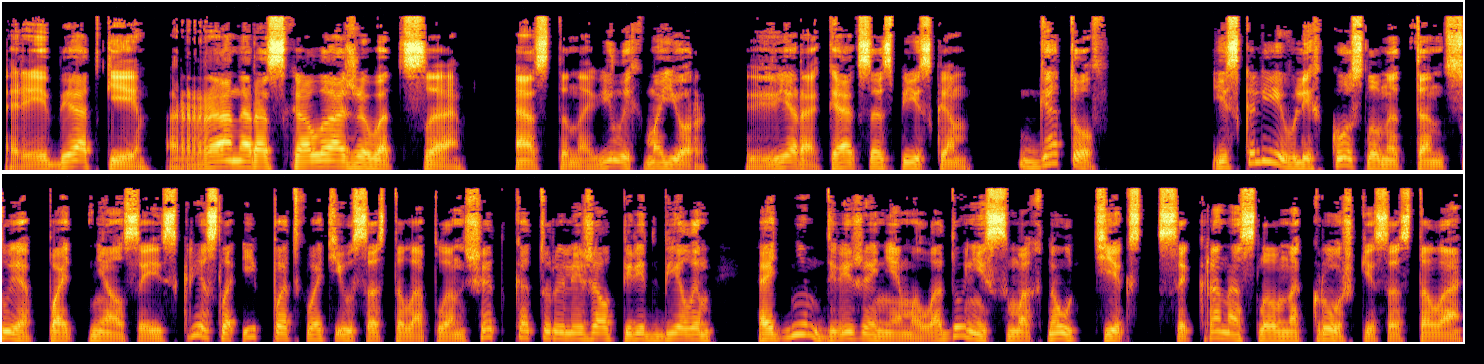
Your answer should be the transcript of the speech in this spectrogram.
«Ребятки, рано расхолаживаться!» Остановил их майор. «Вера, как со списком?» «Готов», Искалиев легко, словно танцуя, поднялся из кресла и, подхватил со стола планшет, который лежал перед Белым, одним движением ладони смахнул текст с экрана, словно крошки со стола.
